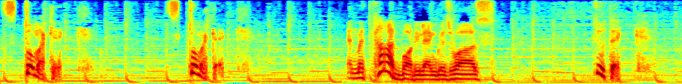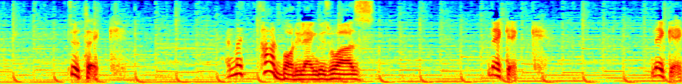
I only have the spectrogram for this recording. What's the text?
Stomachache. Stomachache. And my third body language was toothache. Toothache. And my third body language was neckache. Neckache.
